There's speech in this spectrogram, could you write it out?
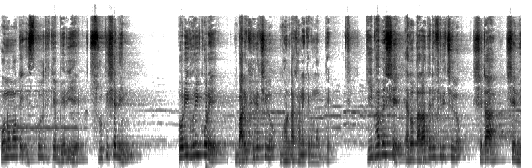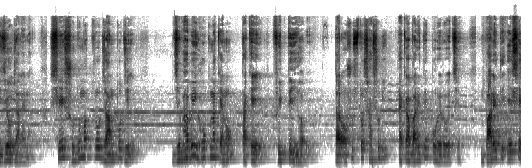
কোনো মতে স্কুল থেকে বেরিয়ে শ্রুতি সেদিন তড়িঘড়ি করে বাড়ি ফিরেছিল ঘণ্টাখানেকের মধ্যে। কীভাবে সে এত তাড়াতাড়ি ফিরেছিল, সেটা সে নিজেও জানে না। সে শুধুমাত্র জানতো যে, যেভাবেই হোক না কেন তাকে ফিরতেই হবে। তার অসুস্থ শাশুড়ি একা বাড়িতে পড়ে রয়েছে। বাড়িতে এসে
